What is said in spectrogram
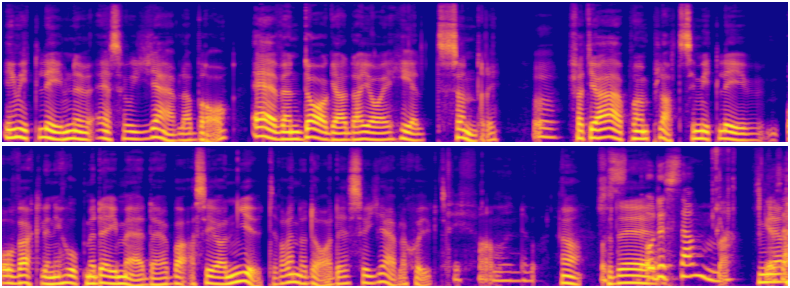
i mitt liv nu är så jävla bra. Även dagar där jag är helt söndrig. Mm. För att jag är på en plats i mitt liv och verkligen ihop med dig med där jag bara, alltså jag njuter varenda dag. Det är så jävla sjukt. Fy fan vad underbart. Ja, så och, det... och detsamma, ska jag Ja.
